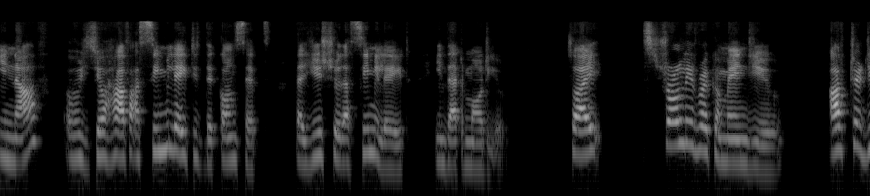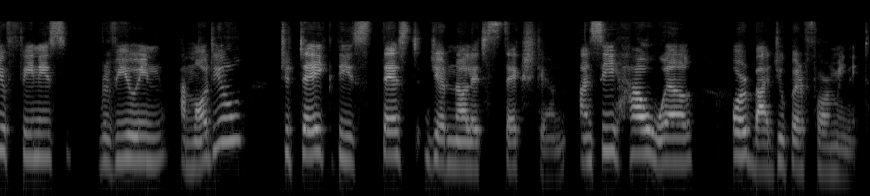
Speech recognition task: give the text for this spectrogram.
enough or if you have assimilated the concepts that you should assimilate in that module. So I strongly recommend you, after you finish reviewing a module, to take this test your knowledge section and see how well or bad you perform in it.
